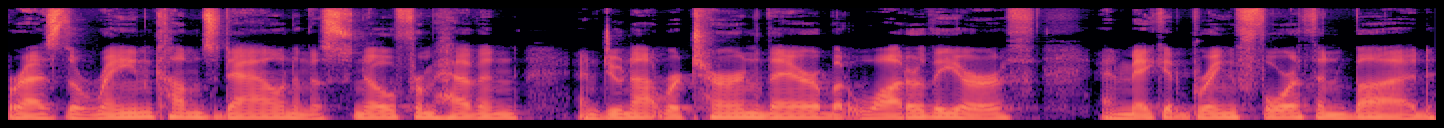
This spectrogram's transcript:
for as the rain comes down and the snow from heaven, and do not return there, but water the earth, and make it bring forth and bud,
